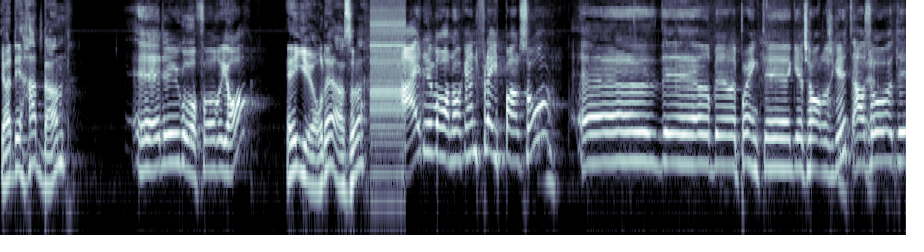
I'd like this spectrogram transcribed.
Ja, det hadde han. Det går for ja? Jeg gjør det, altså. Nei, det var nok en fleip, altså. Eh, Det blir poeng til G. Charles, gitt. Altså, det,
